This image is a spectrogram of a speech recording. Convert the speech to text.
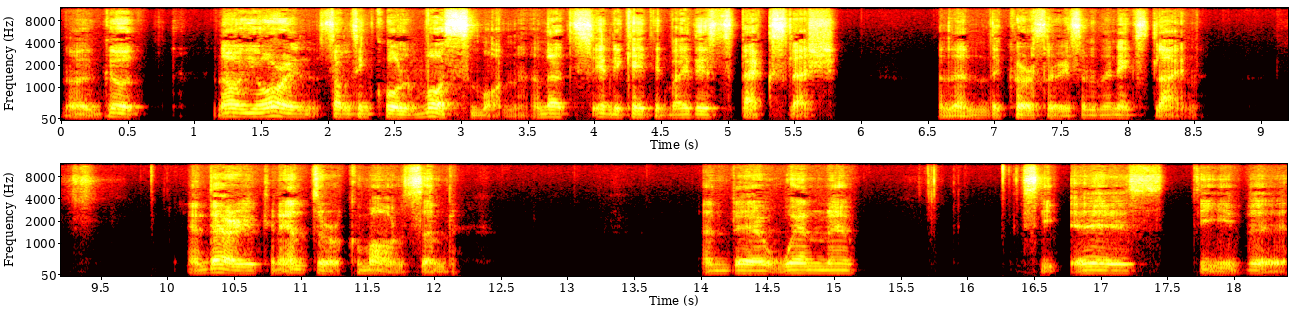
No, good. Now you're in something called WozMon, and that's indicated by this backslash, and then the cursor is on the next line and there you can enter commands and and uh, when uh, Steve, uh, Steve uh,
